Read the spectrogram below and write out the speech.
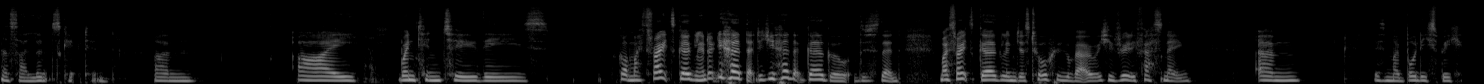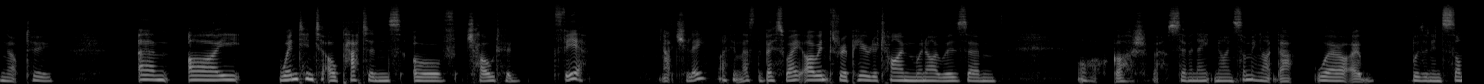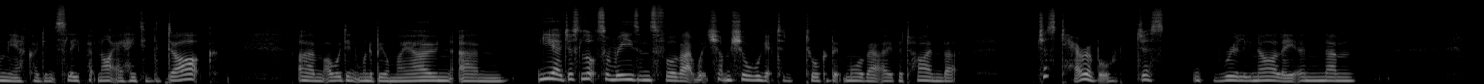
the silence kicked in, um, I went into these. God, my throat's gurgling. I Don't you heard that? Did you hear that gurgle just then? My throat's gurgling just talking about it, which is really fascinating. Um, this is my body speaking up too. Um, I went into old patterns of childhood fear actually. I think that's the best way. I went through a period of time when I was, um, oh gosh, about seven, eight, nine, something like that, where I was an insomniac. I didn't sleep at night. I hated the dark. Um, I didn't want to be on my own. Um, yeah, just lots of reasons for that, which I'm sure we'll get to talk a bit more about over time, but just terrible, just really gnarly. And um,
